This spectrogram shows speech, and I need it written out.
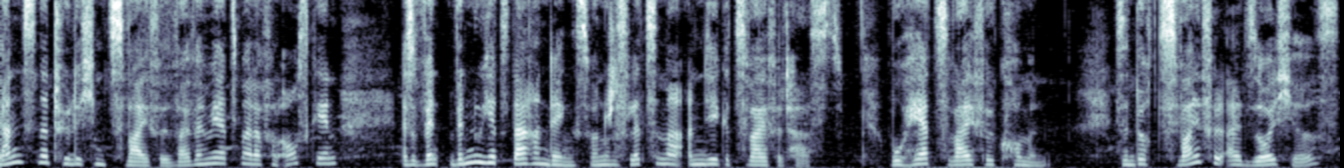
ganz natürlichem Zweifel. Weil wenn wir jetzt mal davon ausgehen, also wenn, wenn du jetzt daran denkst, wann du das letzte Mal an dir gezweifelt hast, woher Zweifel kommen, sind doch Zweifel als solches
